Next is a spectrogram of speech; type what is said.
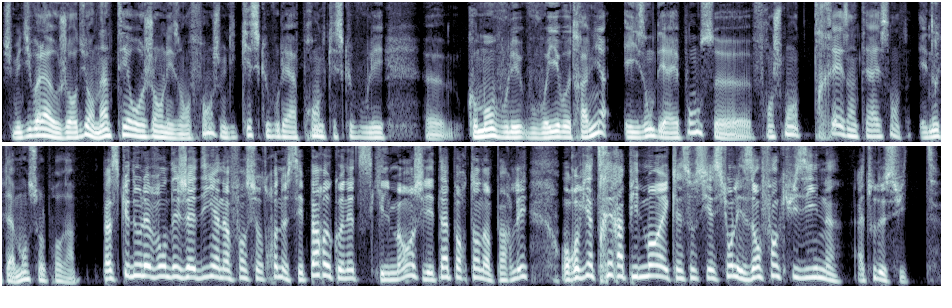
je me dis voilà aujourd'hui en interrogeant les enfants, je me dis qu'est-ce que vous voulez apprendre, qu'est-ce que vous voulez, euh, comment vous, voulez, vous voyez votre avenir? Et ils ont des réponses euh, franchement très intéressantes et notamment sur le programme. Parce que nous l'avons déjà dit, un enfant sur trois ne sait pas reconnaître ce qu'il mange. Il est important d'en parler. On revient très rapidement avec l'association Les Enfants Cuisine. À tout de suite.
